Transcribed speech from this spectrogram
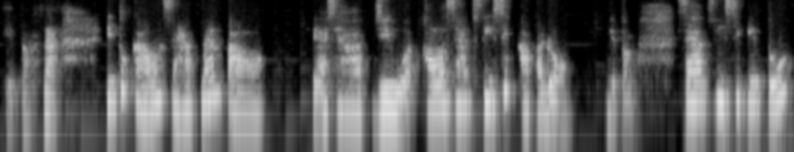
Gitu. Nah, itu kalau sehat mental ya sehat jiwa. Kalau sehat fisik apa dong? Gitu. Sehat fisik itu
